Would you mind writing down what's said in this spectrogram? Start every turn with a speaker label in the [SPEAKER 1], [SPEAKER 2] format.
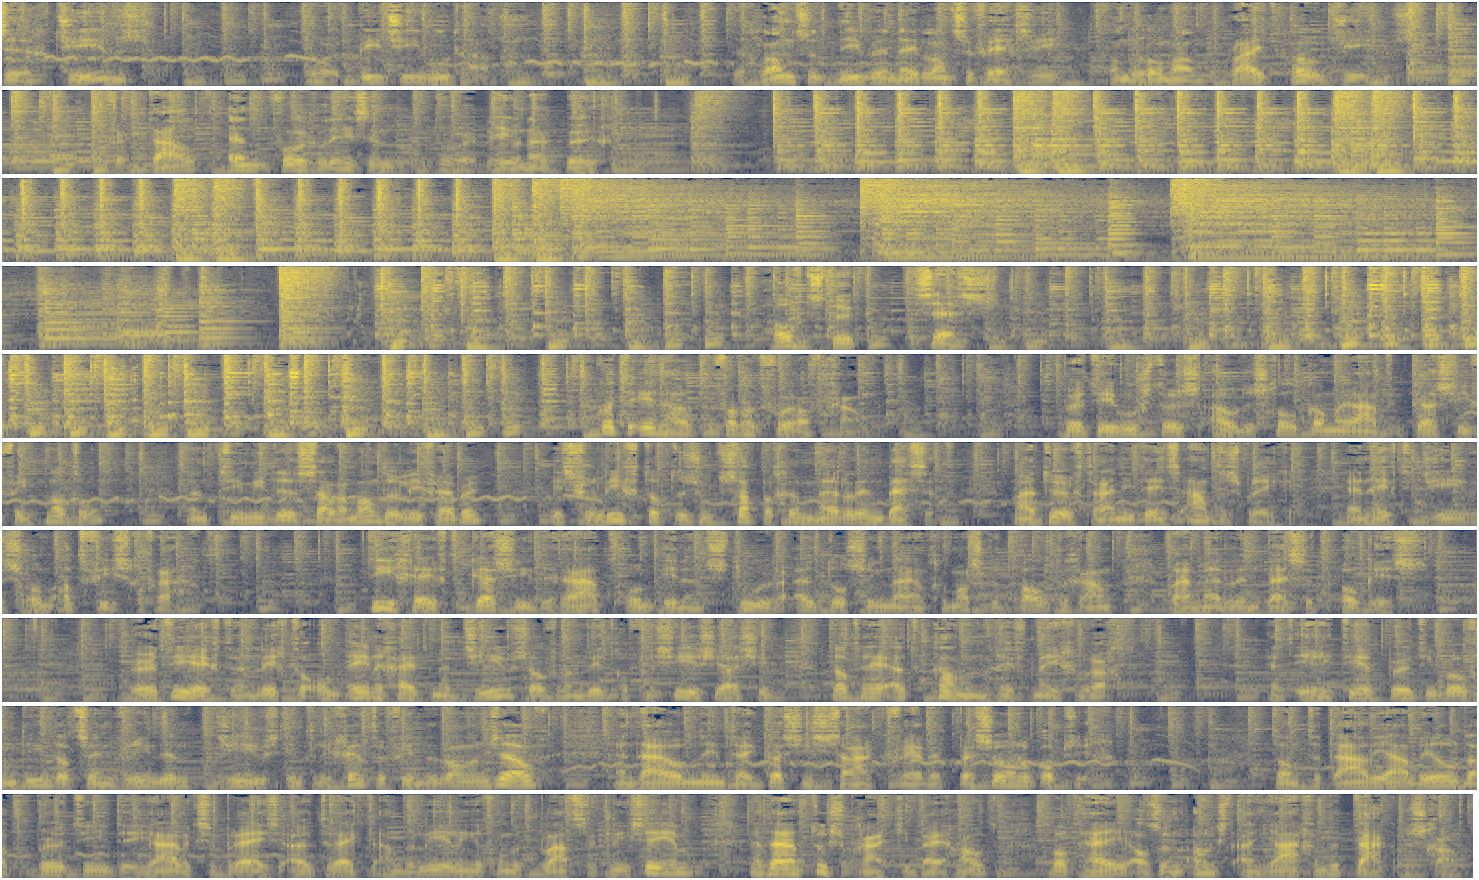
[SPEAKER 1] Bezig, Jeeves. Door P.G. Woodhouse. De glanzend nieuwe Nederlandse versie van de roman Right Ho, Jeeves. Vertaald en voorgelezen door Leonard Beuger. Hoofdstuk 6 Korte inhoud van het voorafgaande. Bertie Woesters oude schoolkameraad Gussie Finknottel, een timide salamanderliefhebber, is verliefd op de zoetsappige Madeline Bassett, maar durft haar niet eens aan te spreken en heeft Jeeves om advies gevraagd. Die geeft Gussie de raad om in een stoere uitdossing naar een gemaskerd bal te gaan waar Madeline Bassett ook is. Bertie heeft een lichte oneenigheid met Jeeves over een wit officiersjasje dat hij uit Cannes heeft meegebracht. Het irriteert Bertie bovendien dat zijn vrienden Jeeves intelligenter vinden dan hemzelf en daarom neemt hij Gussie's zaak verder persoonlijk op zich. Tante Dalia wil dat Bertie de jaarlijkse prijzen uitreikt aan de leerlingen van het plaatselijk lyceum en daar een toespraakje bij houdt wat hij als een angstaanjagende taak beschouwt.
